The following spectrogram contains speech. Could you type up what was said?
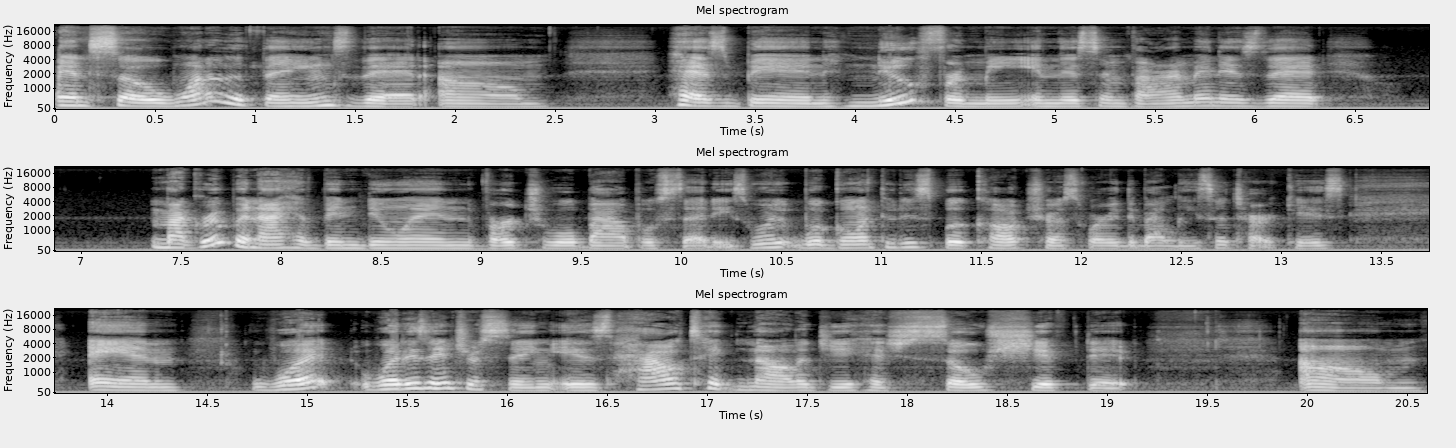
And so one of the things that um, has been new for me in this environment is that my group and I have been doing virtual Bible studies. We're, we're going through this book called Trustworthy by Lisa TerKeurst. And what what is interesting is how technology has so shifted um,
